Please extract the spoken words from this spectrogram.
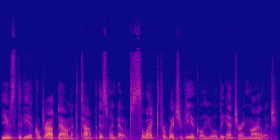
Use the Vehicle drop-down at the top of this window to select for which vehicle you will be entering mileage.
